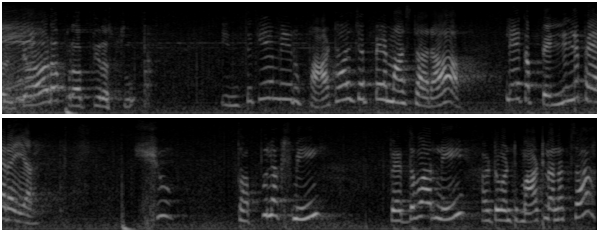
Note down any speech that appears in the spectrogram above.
కళ్యాణ ప్రాప్తిరస్తు. ఇంతకే మీరు పాఠాలు చెప్పే మాస్టారా? లేక పెళ్ళిళ్ళ పేరయ్యా? తప్పు లక్ష్మి. పెద్దవారిని అటువంటి మాటలు అనొచ్చా?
